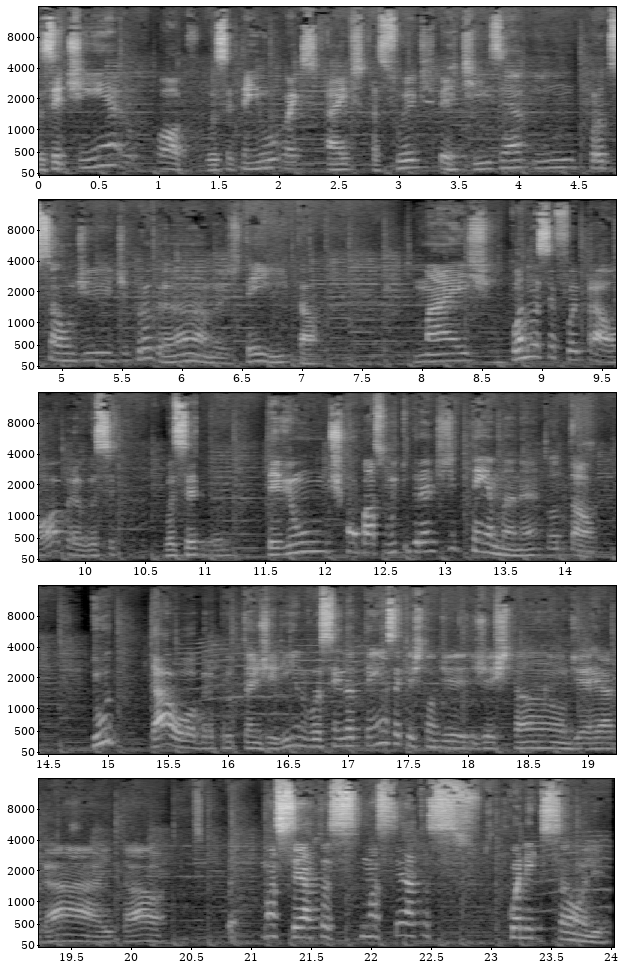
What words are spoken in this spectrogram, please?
você tinha, óbvio, você tem o, a, a sua expertise em produção de, de programas, de TI e tal. Mas quando você foi para a obra, você você teve um descompasso muito grande de tema, né? Total. Do, da obra para o Tangerino, você ainda tem essa questão de gestão, de RH e tal. Uma certa, uma certa conexão ali.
